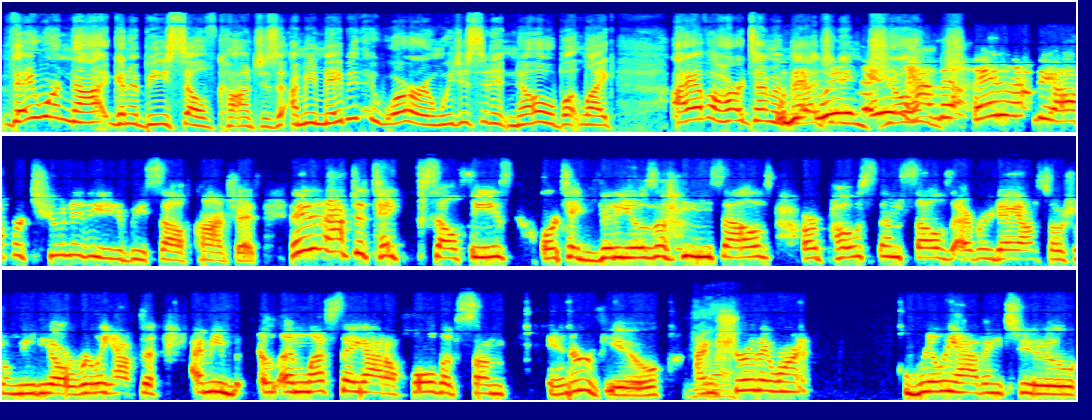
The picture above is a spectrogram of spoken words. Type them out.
they were not going to be self conscious? I mean, maybe they were, and we just didn't know. But like, I have a hard time Well, they, imagining they didn't Joan. have the, they didn't have the opportunity to be self-conscious. They didn't have to take selfies or take videos of themselves or post themselves every day on social media or really have to. I mean, unless they got a hold of some interview, I'm sure they weren't really having to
